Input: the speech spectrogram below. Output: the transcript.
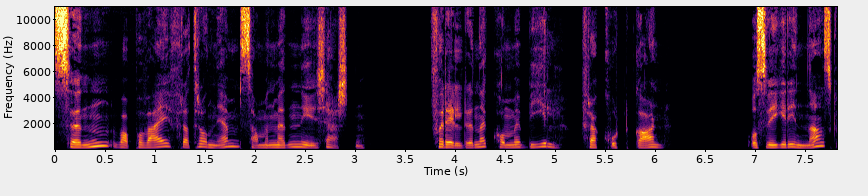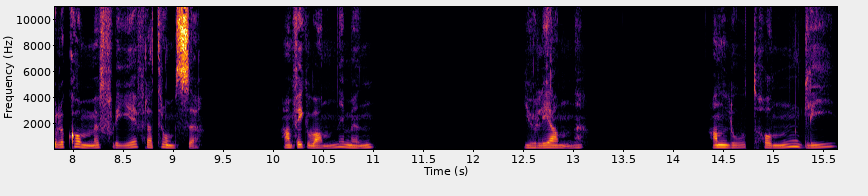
Sønnen var på vei fra Trondheim sammen med den nye kjæresten. Foreldrene kom med bil fra Kortgarden, og svigerinna skulle komme med flyet fra Tromsø. Han fikk vann i munnen. Julianne. Han lot hånden gli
